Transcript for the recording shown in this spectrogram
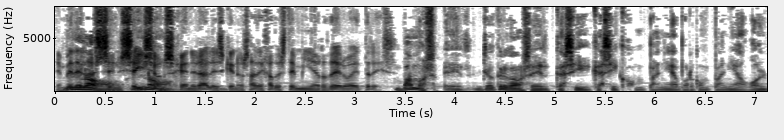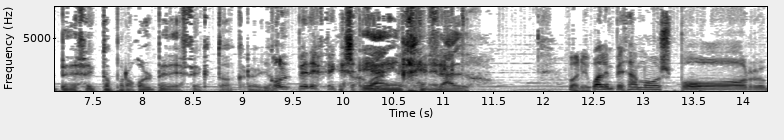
en vez de las sensations generales que nos ha dejado este mierdero E3. Vamos, yo creo que vamos a ir casi casi compañía por compañía, golpe de efecto por golpe de efecto, creo yo. Golpe de efecto. Es EA en general. Bueno, igual empezamos por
